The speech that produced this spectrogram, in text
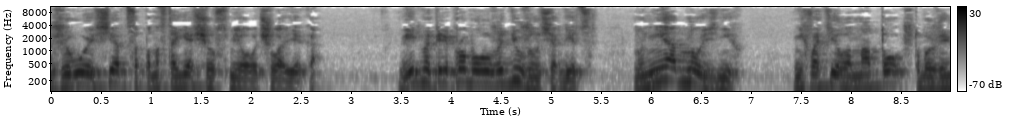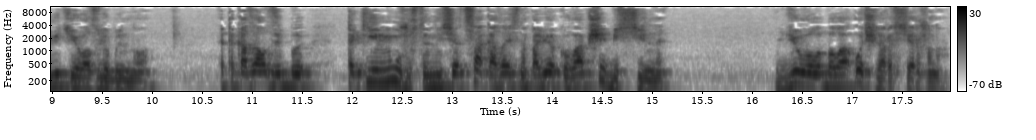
живое сердце по-настоящему смелого человека. Ведьма перепробовала уже дюжину сердец, но ни одно из них не хватило на то, чтобы оживить ее возлюбленного. Это, казалось бы, такие мужественные сердца оказались на поверку вообще бессильны. Дювола была очень рассержена.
